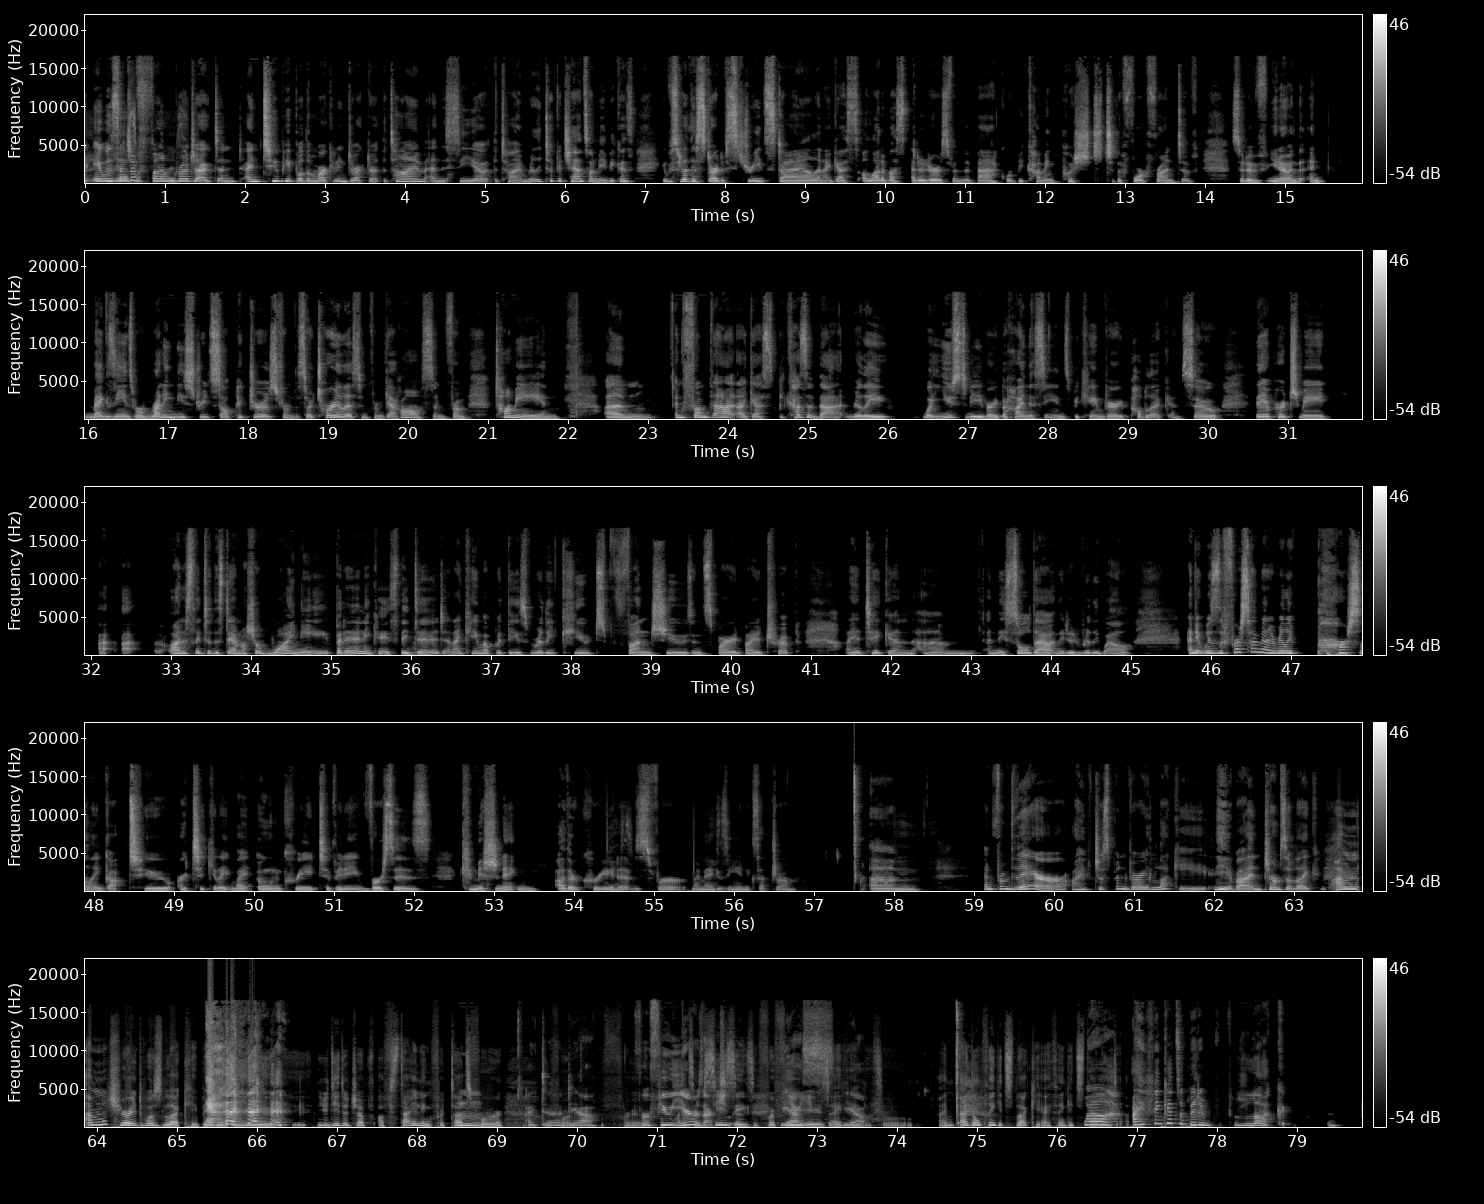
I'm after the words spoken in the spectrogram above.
it was yes, such a fun course. project, and and two people, the marketing director at the time and the CEO at the time, really took a chance on me because it was sort of the start of street style, and I guess a lot of us editors from the back were becoming pushed to the forefront of sort of you know and and magazines were running these street style pictures from the Sartorialist and from Garance and from Tommy and um, and from that, I guess because of that, really what used to be very behind the scenes became very public. And so they approached me. I, I, honestly, to this day, I'm not sure why me, but in any case, they did. And I came up with these really cute, fun shoes inspired by a trip I had taken. Um, and they sold out and they did really well. And it was the first time that I really personally got to articulate my own creativity versus commissioning other creatives yes. for my magazine, etc. Um, okay. And from there, I've just been very lucky, Yeba, in terms of like. I'm I'm not sure it was lucky because you you did a job of styling for Tod's mm, for. I did, for, yeah, for, for a few years actually. Seasons, for a few yes, years, I think. Yeah. So I'm, I don't think it's lucky. I think it's well. I think it's a bit of luck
